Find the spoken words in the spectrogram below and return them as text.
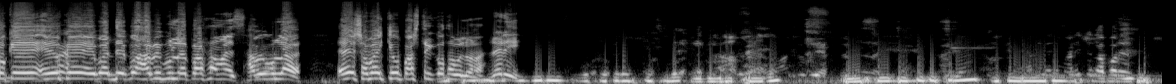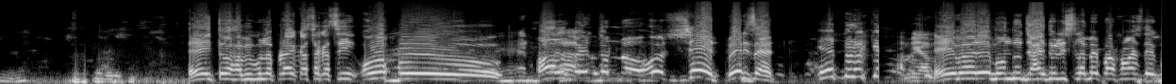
ওকে ওকে এবার দেখব হাবিবুল্লাহ পারফরমেন্স হাবিবুল্লাহ, এই সবাই কেউ পাশ থেকে কথা বলল না। রেডি এই তো হাবিবুল্লাহ প্রায় কাছাকাছি। ওহো! অল্পের জন্য। ও শিট ভেরি স্যাড এবারে বন্ধু জাহিদুল ইসলামের পারফরমেন্স দেখব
